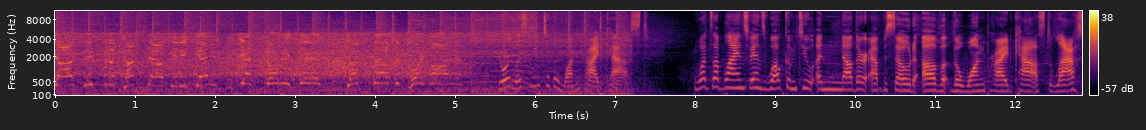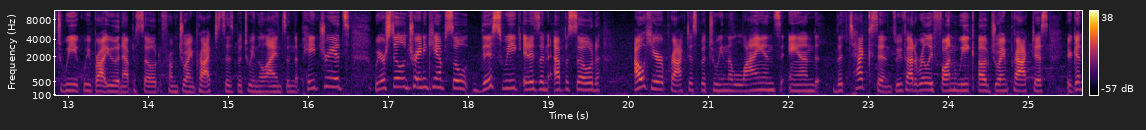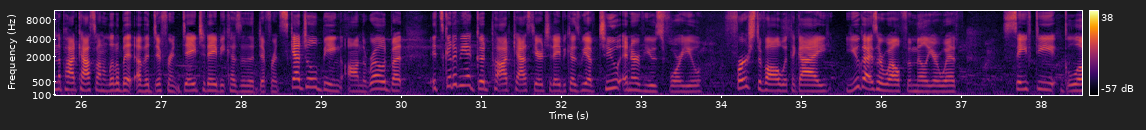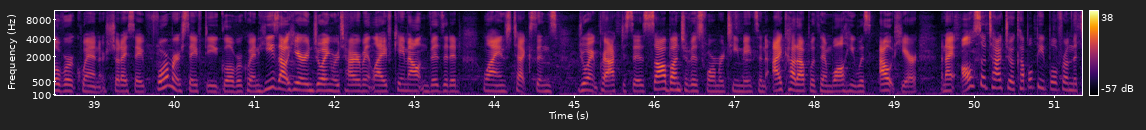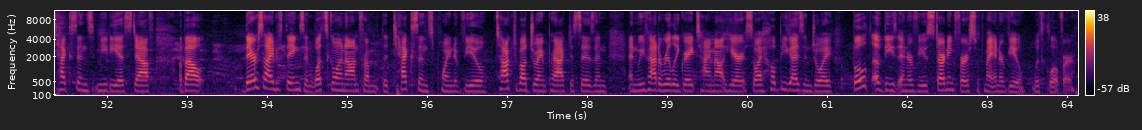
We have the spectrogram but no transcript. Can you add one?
dives in for the touchdown. Did he get it? Yes, he did. Touchdown, Detroit Lions. You're listening to the One Pridecast. What's up, Lions fans? Welcome to another episode of the One Pride Cast. Last week, we brought you an episode from joint practices between the Lions and the Patriots. We are still in training camp, so this week it is an episode out here at practice between the Lions and the Texans. We've had a really fun week of joint practice. You're getting the podcast on a little bit of a different day today because of the different schedule being on the road, but it's going to be a good podcast here today because we have two interviews for you. First of all, with a guy you guys are well familiar with safety Glover Quinn, or should I say former safety Glover Quinn. He's out here enjoying retirement life, came out and visited Lions Texans joint practices, saw a bunch of his former teammates, and I caught up with him while he was out here. And I also talked to a couple people from the Texans media staff about their side of things and what's going on from the Texans' point of view. Talked about joint practices, and, and we've had a really great time out here. So I hope you guys enjoy both of these interviews, starting first with my interview with Glover.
